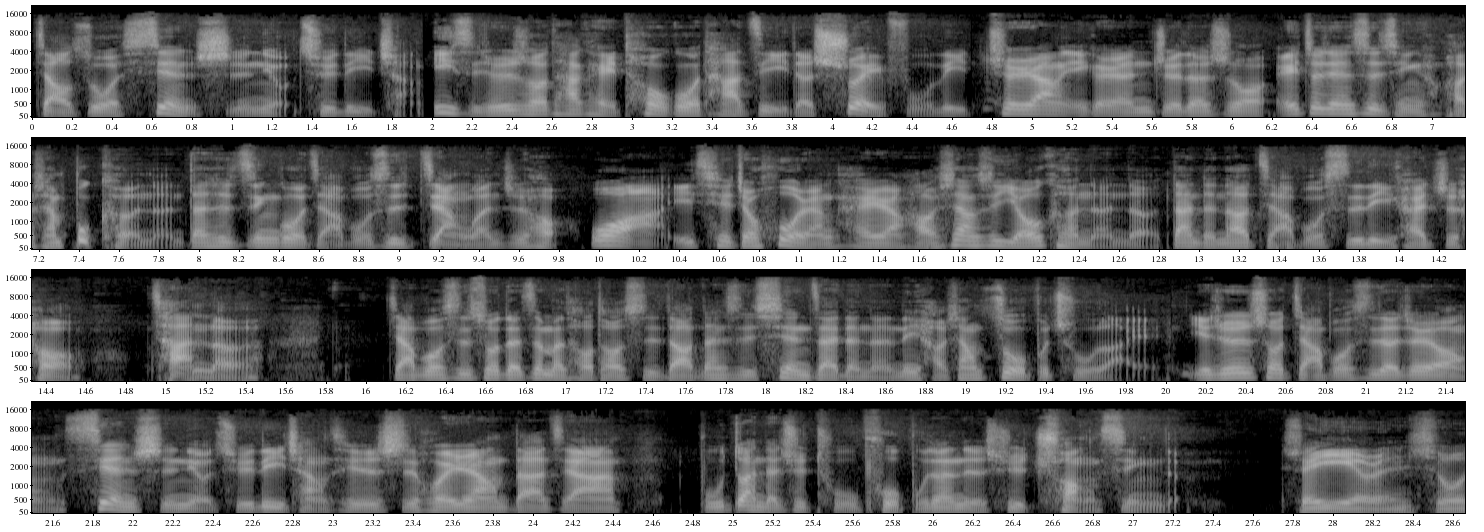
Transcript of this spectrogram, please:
叫做现实扭曲立场，意思就是说，他可以透过他自己的说服力，去让一个人觉得说，诶，这件事情好像不可能。但是经过贾伯斯讲完之后，哇，一切就豁然开朗，好像是有可能的。但等到贾伯斯离开之后，惨了。贾伯斯说的这么头头是道，但是现在的能力好像做不出来。也就是说，贾伯斯的这种现实扭曲立场，其实是会让大家不断的去突破，不断的去创新的。所以也有人说，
